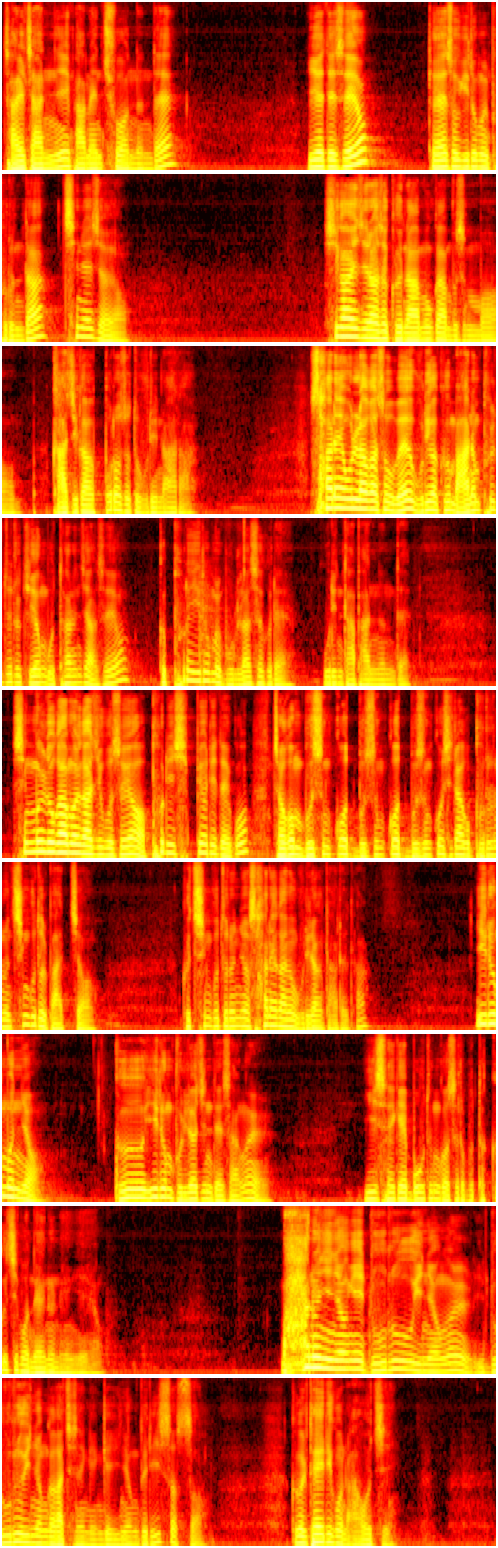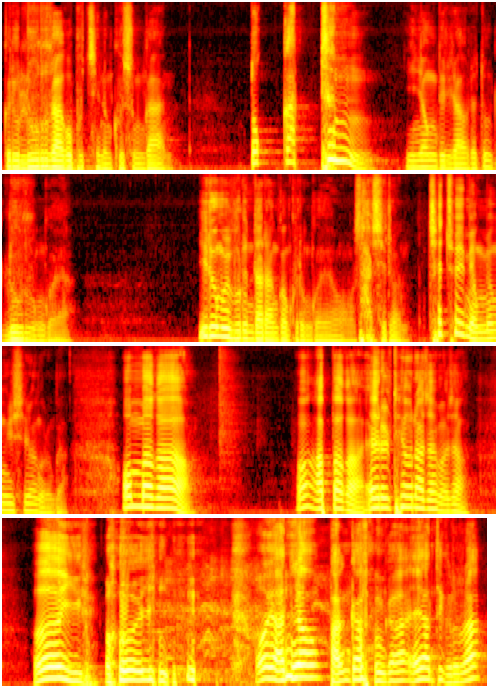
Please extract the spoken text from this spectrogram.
잘 잤니? 밤엔 추웠는데 이해되세요? 계속 이름을 부른다 친해져요. 시간이 지나서 그 나무가 무슨 뭐 가지가 부러져도 우리는 알아. 산에 올라가서 왜 우리가 그 많은 풀들을 기억 못하는지 아세요? 그 풀의 이름을 몰라서 그래. 우린 다 봤는데. 식물도감을 가지고서요 풀이 식별이 되고 저건 무슨 꽃 무슨 꽃 무슨 꽃이라고 부르는 친구들 봤죠. 그 친구들은요 산에 가면 우리랑 다르다. 이름은요 그 이름 불려진 대상을 이 세계 모든 것으로부터 끄집어내는 행위예요. 많은 인형이 루루 인형을 루루 인형과 같이 생긴 게 인형들이 있었어. 그걸 데리고 나오지. 그리고 루루라고 붙이는 그 순간 똑같은 인형들이라 그래도 루루인 거야. 이름을 부른다는 건 그런 거예요. 사실은 최초의 명명의식이란 그런 거야. 엄마가 어 아빠가 애를 태어나자마자 어이 어이 어이 안녕 반가 반가 애한테 그러라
